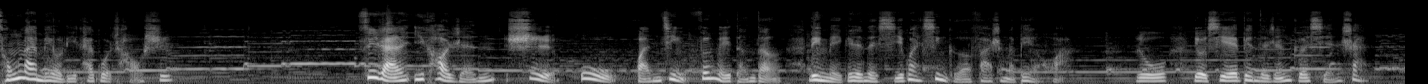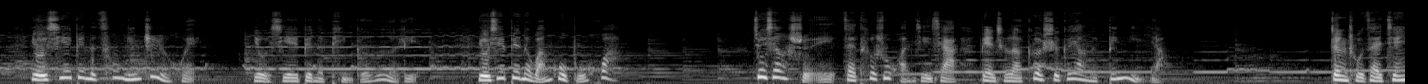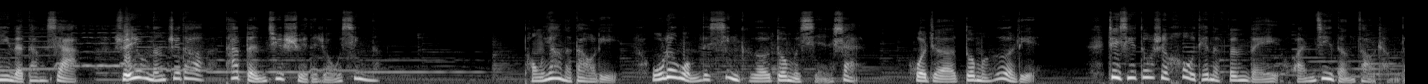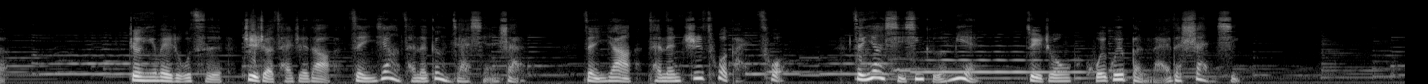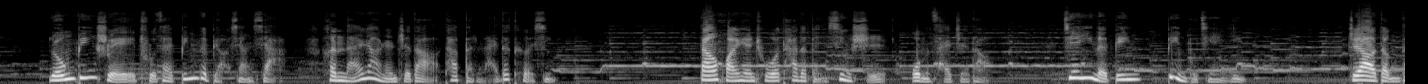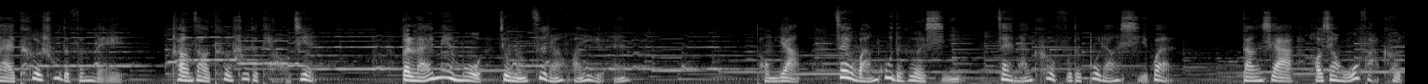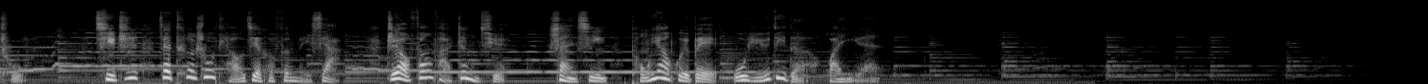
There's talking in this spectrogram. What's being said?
从来没有离开过潮湿。虽然依靠人事物、环境、氛围等等，令每个人的习惯性格发生了变化，如有些变得人格贤善，有些变得聪明智慧，有些变得品格恶劣，有些变得顽固不化。就像水在特殊环境下变成了各式各样的冰一样，正处在坚硬的当下，谁又能知道它本具水的柔性呢？同样的道理，无论我们的性格多么贤善，或者多么恶劣，这些都是后天的氛围、环境等造成的。正因为如此，智者才知道怎样才能更加贤善，怎样才能知错改错。怎样洗心革面，最终回归本来的善性？融冰水处在冰的表象下，很难让人知道它本来的特性。当还原出它的本性时，我们才知道，坚硬的冰并不坚硬。只要等待特殊的氛围，创造特殊的条件，本来面目就能自然还原。同样，再顽固的恶习。再难克服的不良习惯，当下好像无法克除；岂知在特殊条件和氛围下，只要方法正确，善性同样会被无余地的还原。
